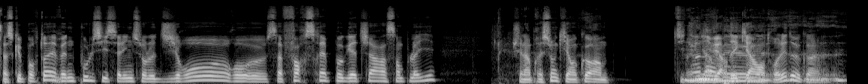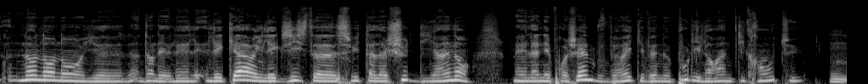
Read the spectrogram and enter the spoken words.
Parce que pour toi, Evenepoel, s'il s'aligne sur le Giro, ça forcerait Pogacar à s'employer? J'ai l'impression qu'il y a encore un petit univers d'écart euh, entre les deux quand même. Non, non, non. L'écart, il existe euh, suite à la chute d'il y a un an. Mais l'année prochaine, vous verrez qu'Evenepoel, il aura un petit cran au-dessus. Hmm.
